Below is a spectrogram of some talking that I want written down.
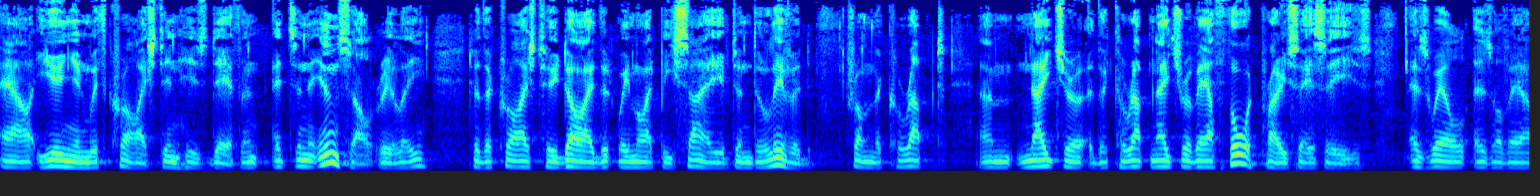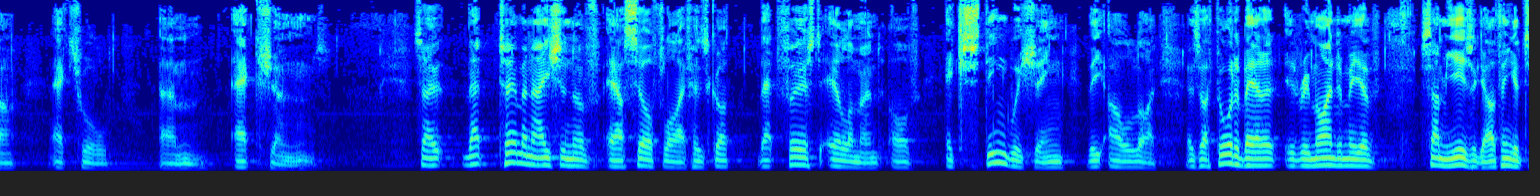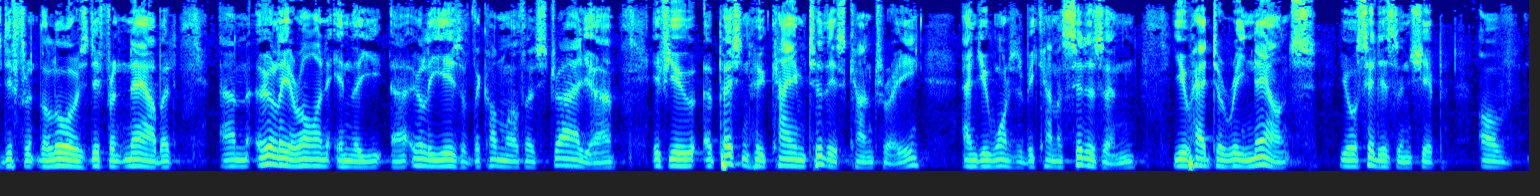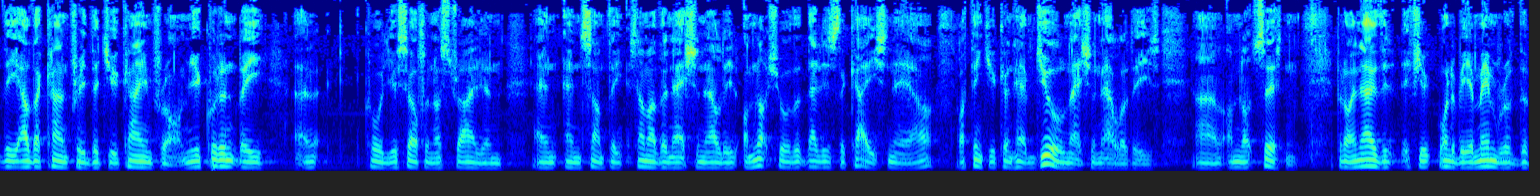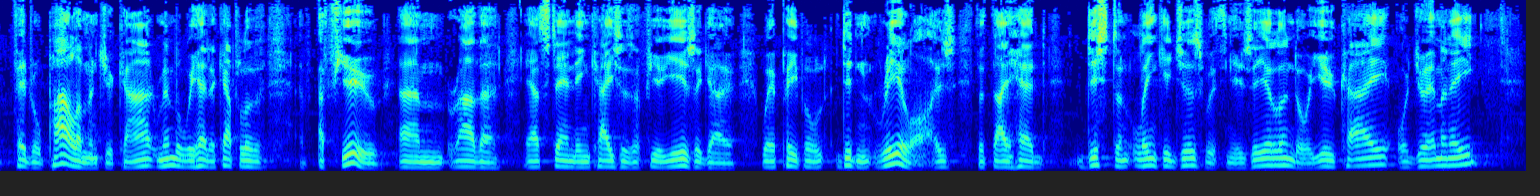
our union with Christ in his death. And it's an insult, really, to the Christ who died that we might be saved and delivered from the corrupt um, nature, the corrupt nature of our thought processes, as well as of our actual um, actions. So that termination of our self life has got that first element of extinguishing the old life. As I thought about it, it reminded me of some years ago. I think it's different, the law is different now, but um, earlier on in the uh, early years of the Commonwealth of Australia, if you, a person who came to this country and you wanted to become a citizen, you had to renounce your citizenship of the other country that you came from. You couldn't be uh, call yourself an Australian and, and something, some other nationality. I'm not sure that that is the case now. I think you can have dual nationalities. Uh, I'm not certain. But I know that if you want to be a member of the federal parliament, you can't. Remember, we had a couple of, a few um, rather outstanding cases a few years ago where people didn't realise that they had distant linkages with New Zealand or UK or Germany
